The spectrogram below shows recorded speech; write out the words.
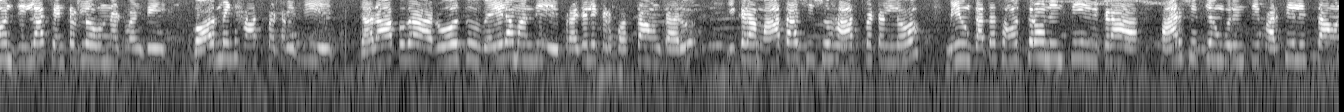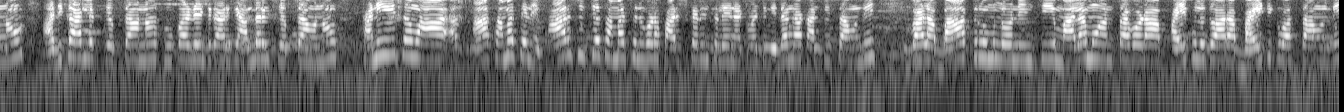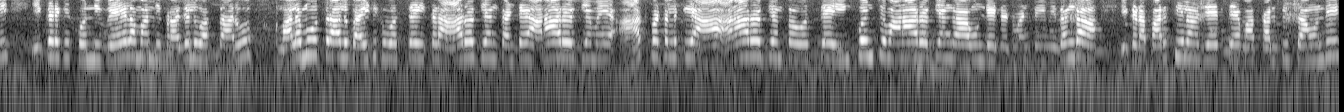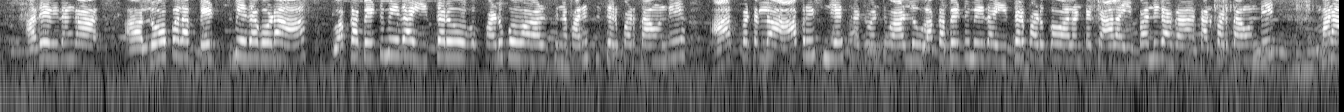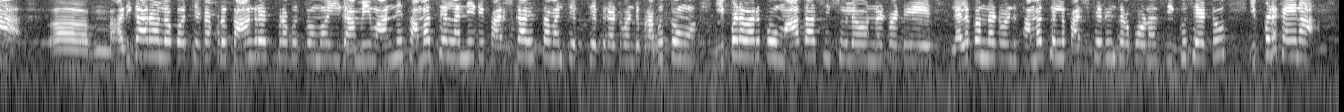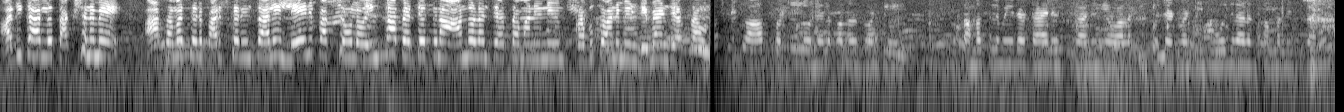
ఖమ్మం జిల్లా సెంటర్లో ఉన్నటువంటి గవర్నమెంట్ హాస్పిటల్కి దాదాపుగా రోజు వేల మంది ప్రజలు ఇక్కడికి వస్తా ఉంటారు. ఇక్కడ మాతా శిశు హాస్పిటల్లో మేము గత సంవత్సరం నుంచి ఇక్కడ పారిశుద్ధ్యం గురించి పరిశీలిస్తా ఉన్నాం. అధికారులకు చెప్తా ఉన్నాం. సూపరింటెండెంట్ గారికి అందరికి చెప్తా ఉన్నాం. కనీసం ఆ- ఆ సమస్యని పారిశుద్ధ్య సమస్యను కూడా పరిష్కరించలేనటువంటి విధంగా కనిపిస్తూ ఉంది. ఇవాళ బాత్రూంలో నుంచి మలము అంతా కూడా పైపుల ద్వారా బయటికి వస్తూ ఉంది. ఇక్కడికి కొన్ని వేల మంది ప్రజలు వస్తారు. మలమూత్రాలు బయటికి వస్తే ఇక్కడ ఆరోగ్యం కంటే అనారోగ్యమే హాస్పిటల్కి ఆ- అనారోగ్యంతో వస్తే ఇంకొంచెం అనారోగ్యంగా ఉండేటటువంటి విధంగా ఇక్కడ పరిశీలన చేస్తే మాకు కనిపిస్తూ ఉంది. అదేవిధంగా లోపల బెడ్స్ మీద కూడా ఒక బెడ్ మీద ఇద్దరు పడుకోవాల్సిన పరిస్థితి ఏర్పడతా ఉంది. హాస్పిటల్లో ఆపరేషన్ చేసినటువంటి వాళ్ళు ఒక బెడ్ మీద ఇద్దరు పడుకోవాలంటే చాలా ఇబ్బందిగా కనపడతా ఉంది. మన అధికారంలోకి వచ్చేటప్పుడు కాంగ్రెస్ ప్రభుత్వము ఇక మేము అన్ని సమస్యలన్నిటి పరిష్కరిస్తామని చెప్పి చెప్పినటువంటి ప్రభుత్వం ఇప్పటి వరకు మాతా శిశువులో ఉన్నటువంటి నెలకొన్నటువంటి సమస్యలను పరిష్కరించకపోవడం సిగ్గుచేటు. ఇప్పటికైనా అధికారులు తక్షణమే ఆ సమస్యను పరిష్కరించాలి. లేని పక్షంలో ఇంకా పెద్ద ఎత్తున ఆందోళన చేస్తామని మేము ప్రభుత్వాన్ని మేము డిమాండ్ చేస్తా ఉన్నాం. ఆసుపత్రిలో నెలకొన్నటువంటి సమస్యల మీద టాయిలెట్స్ కానీ వాళ్ళకి ఇచ్చేటటువంటి భోజనాలకు సంబంధించి కానీ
